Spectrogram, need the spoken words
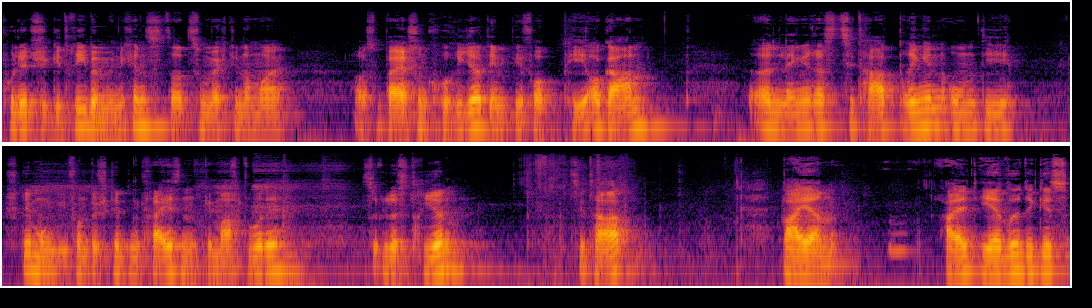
politische Getriebe Münchens. Dazu möchte ich nochmal aus dem Bayerischen Kurier, dem BVP-Organ, ein längeres Zitat bringen, um die Stimmung, die von bestimmten Kreisen gemacht wurde, zu illustrieren. Zitat: Bayern, altehrwürdiges,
